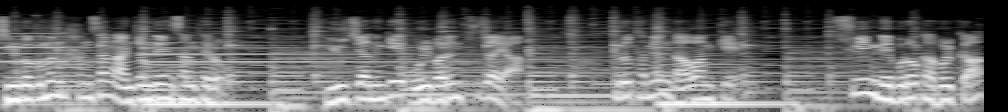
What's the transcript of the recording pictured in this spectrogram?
증거금은 항상 안정된 상태로 유지하는 게 올바른 투자야. 그렇다면 나와 함께 수익 내보러 가볼까?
